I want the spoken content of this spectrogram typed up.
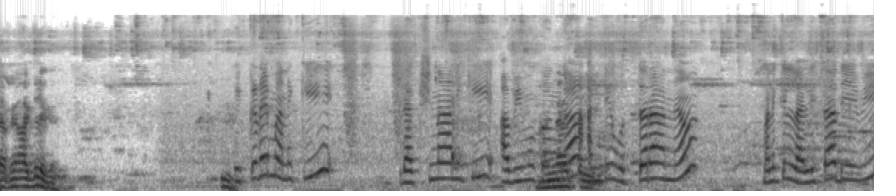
లెగ అట్లెగ ఇక్కడే మనకి దక్షిణానికి అభిముఖంగా అంటే ఉత్తరాన మనకి లలితాదేవి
